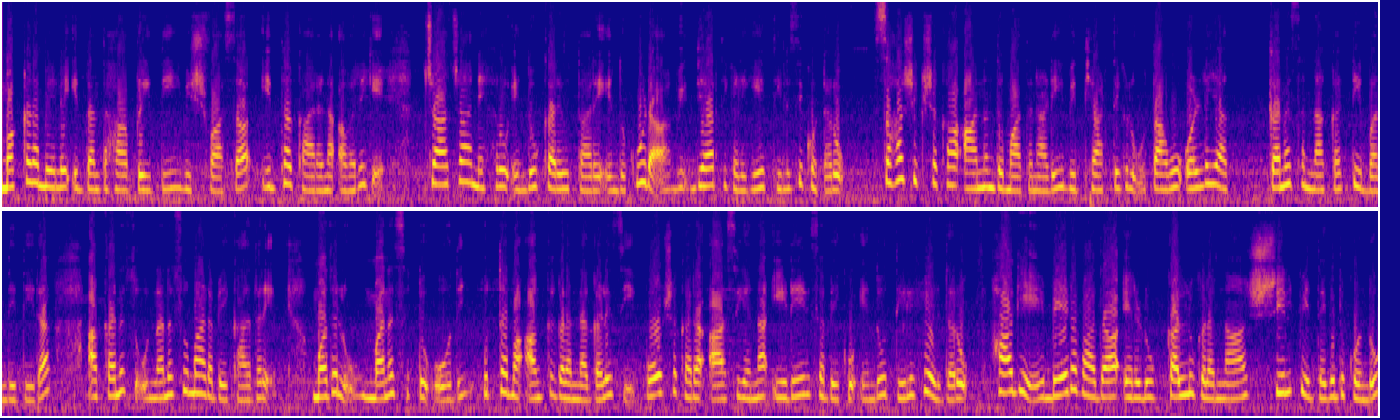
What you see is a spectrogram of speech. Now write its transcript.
ಮಕ್ಕಳ ಮೇಲೆ ಇದ್ದಂತಹ ಪ್ರೀತಿ, ವಿಶ್ವಾಸ ಇದ್ದ ಕಾರಣ ಅವರಿಗೆ ಚಾಚಾ ನೆಹರು ಎಂದು ಕರೆಯುತ್ತಾರೆ ಎಂದು ಕೂಡ ವಿದ್ಯಾರ್ಥಿಗಳಿಗೆ ತಿಳಿಸಿಕೊಟ್ಟರು. ಸಹ ಶಿಕ್ಷಕ ಆನಂದ್ ಮಾತನಾಡಿ, ವಿದ್ಯಾರ್ಥಿಗಳು ತಾವು ಒಳ್ಳೆಯ ಕನಸನ್ನ ಕಟ್ಟಿ ಬಂದಿದ್ದೀರಾ? ಆ ಕನಸು ನನಸು ಮಾಡಬೇಕಾದರೆ ಮೊದಲು ಮನಸ್ಸಿಟ್ಟು ಓದಿ ಉತ್ತಮ ಅಂಕಗಳನ್ನು ಗಳಿಸಿ ಪೋಷಕರ ಆಸೆಯನ್ನ ಈಡೇರಿಸಬೇಕು ಎಂದು ತಿಳಿ ಹೇಳಿದರು. ಹಾಗೆಯೇ ಬೇಡವಾದ ಎರಡು ಕಲ್ಲುಗಳನ್ನು ಶಿಲ್ಪಿ ತೆಗೆದುಕೊಂಡು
